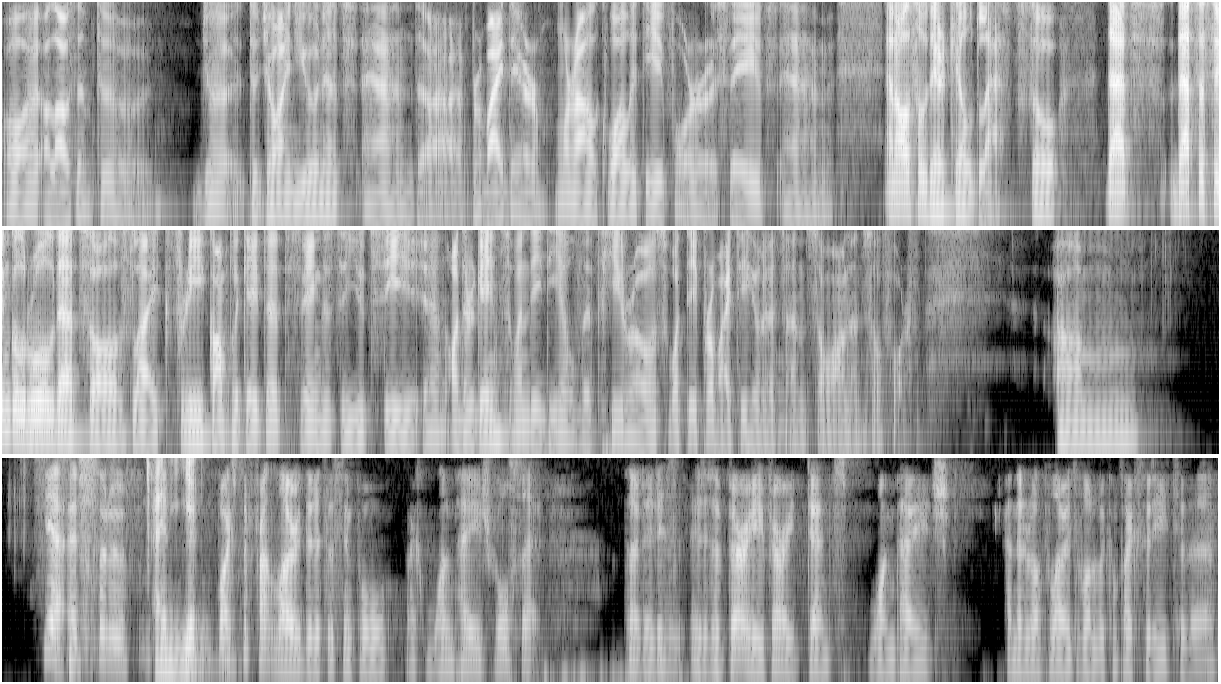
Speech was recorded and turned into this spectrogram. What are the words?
uh, allows them to jo- to join units and uh, provide their morale quality for saves and and also they're killed last. So that's that's a single rule that solves like three complicated things you'd see in other games when they deal with heroes, what they provide to units, and so on and so forth. Um, Yeah, it's sort of And it, yet- it likes to front load that it's a simple like one page rule set, but it is it is a very very dense one page, and then it offloads a lot of the complexity to the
